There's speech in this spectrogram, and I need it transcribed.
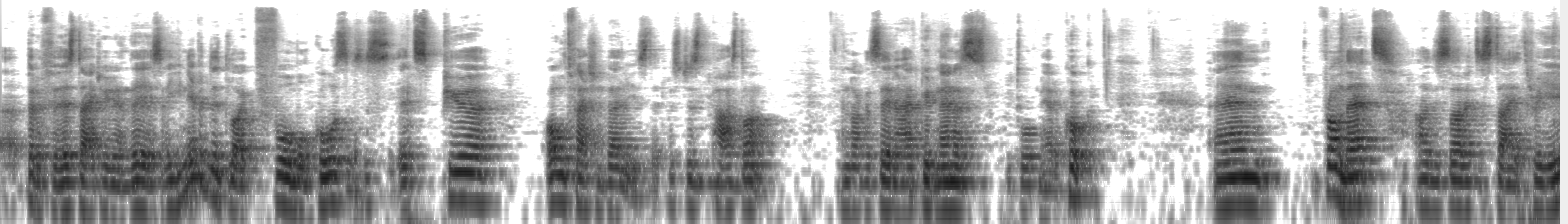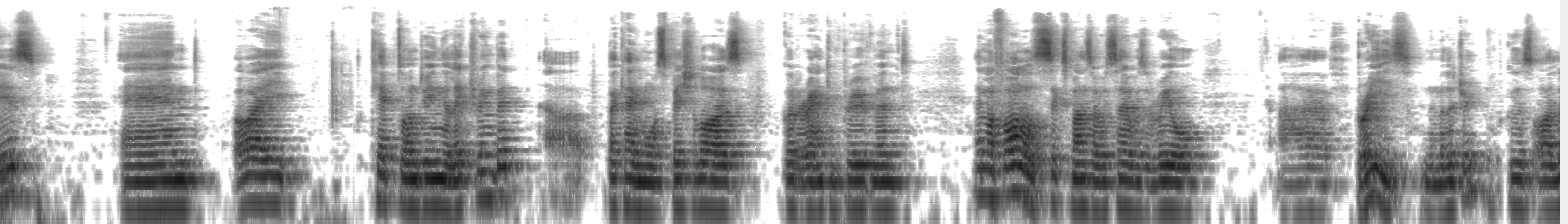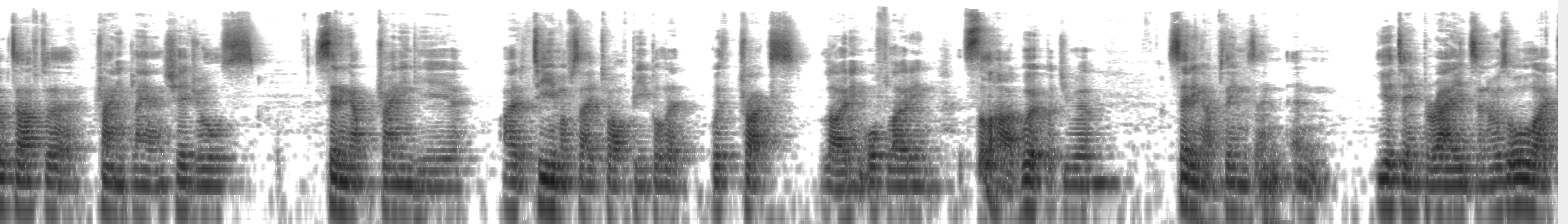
uh, bit of first aid here and there. So you never did like formal courses. It's, it's pure old fashioned values that was just passed on. And like I said, I had good nanas who taught me how to cook. And from that, I decided to stay three years. And I kept on doing the lecturing bit, uh, became more specialised, got a rank improvement. And my final six months, I would say, was a real uh, breeze in the military because I looked after training plans, schedules, setting up training gear. I had a team of say 12 people that with trucks, loading, offloading. It's still hard work, but you were setting up things and, and year 10 parades, and it was all like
